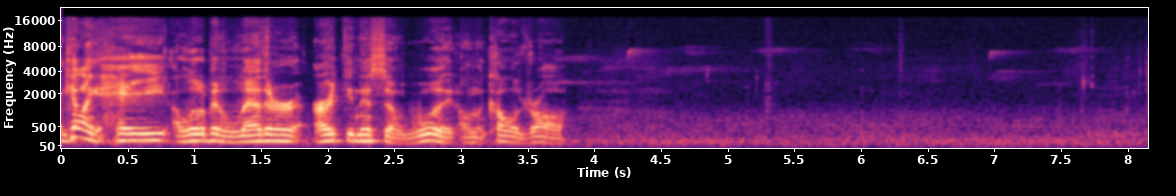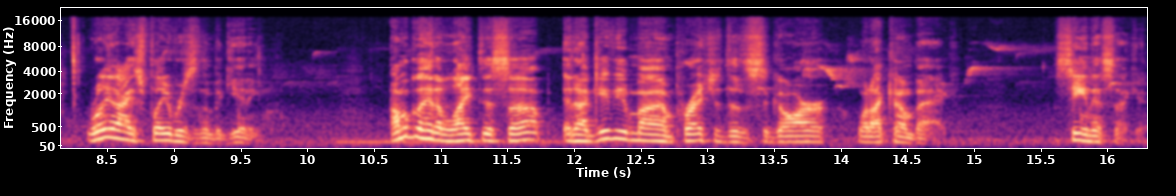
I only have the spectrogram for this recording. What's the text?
I get like hay, a little bit of leather, earthiness, and wood on the cold draw. Really nice flavors in the beginning. I'm gonna go ahead and light this up, and I'll give you my impressions of the cigar when I come back. See you in a second.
